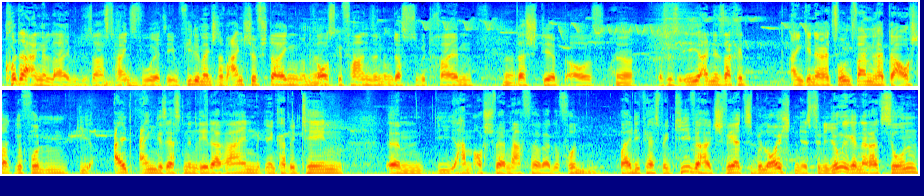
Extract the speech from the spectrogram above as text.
Kutterangelei, wie du sagst, Heinz, wo jetzt eben viele Menschen auf ein Schiff steigen und rausgefahren sind, um das zu betreiben, das stirbt aus. Ja. Das ist eh eine Sache, ein Generationswandel hat da auch stattgefunden. Die alteingesessenen Reedereien mit ihren Kapitänen, ähm, die haben auch schwer Nachfolger gefunden. Weil die Perspektive halt schwer zu beleuchten ist. Für eine junge Generation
